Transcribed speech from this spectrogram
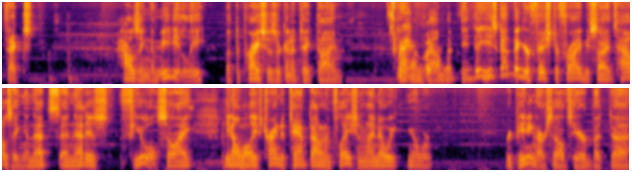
affects housing immediately, but the prices are going to take time to Right. come down. But he- he's got bigger fish to fry besides housing, and that's and that is fuel. So I, you know, while he's trying to tamp down inflation, and I know we, you know, we're repeating ourselves here, but uh,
